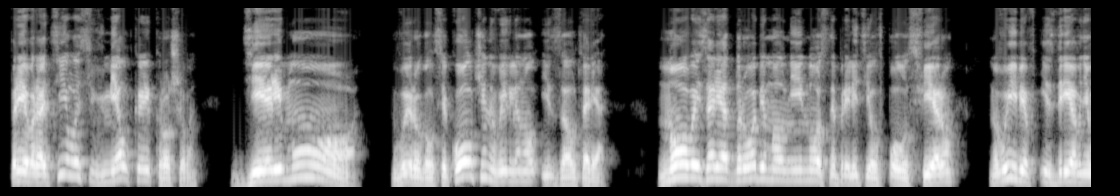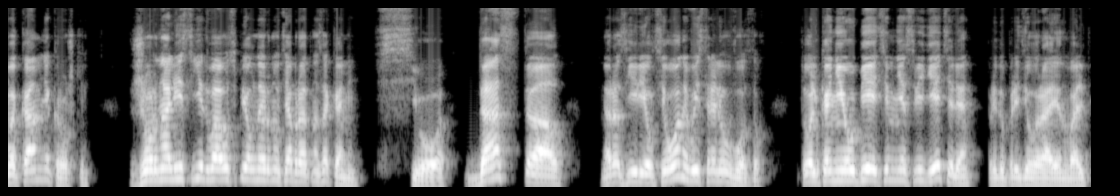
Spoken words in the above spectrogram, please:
превратилась в мелкое крошево. «Дерьмо!» — выругался Колчин и выглянул из-за алтаря. Новый заряд дроби молниеносно прилетел в полусферу, выбив из древнего камня крошки. Журналист едва успел нырнуть обратно за камень. «Все, достал!» Разъярился он и выстрелил в воздух. «Только не убейте мне свидетеля!» предупредил Райенвальд.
